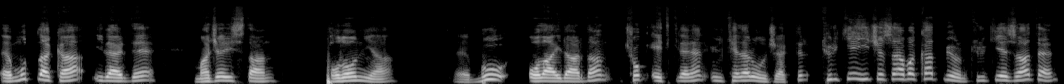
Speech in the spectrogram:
e, mutlaka ileride Macaristan, Polonya e, bu olaylardan çok etkilenen ülkeler olacaktır. Türkiye'yi hiç hesaba katmıyorum. Türkiye zaten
